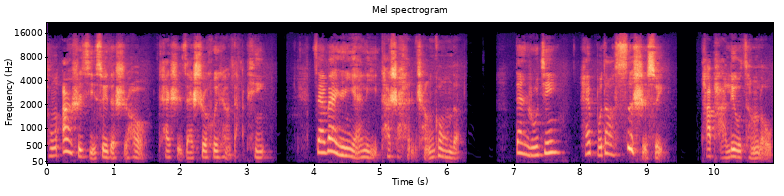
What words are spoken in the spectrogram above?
从二十几岁的时候开始在社会上打拼，在外人眼里他是很成功的，但如今还不到四十岁，他爬六层楼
